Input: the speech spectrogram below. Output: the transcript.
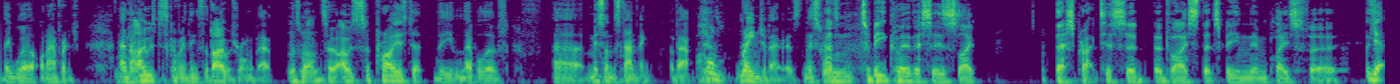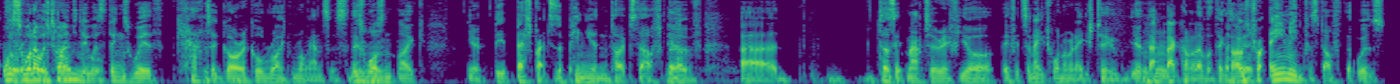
they were on average. And Right. I was discovering things that I was wrong about as well. Mhm. So I was surprised at the level of uh, misunderstanding about a whole range of areas. And this was and to be clear, this is like best practice ad- advice that's been in place for Yeah, well, for so what I was trying to do was things with categorical right and wrong answers. So this Mhm. wasn't like, you know, the best practice opinion type stuff Yeah. of uh, does it matter if you're if it's an H one or an H two, you know, that, Mhm. that kind of level of things. I was Okay. try- aiming for stuff that was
